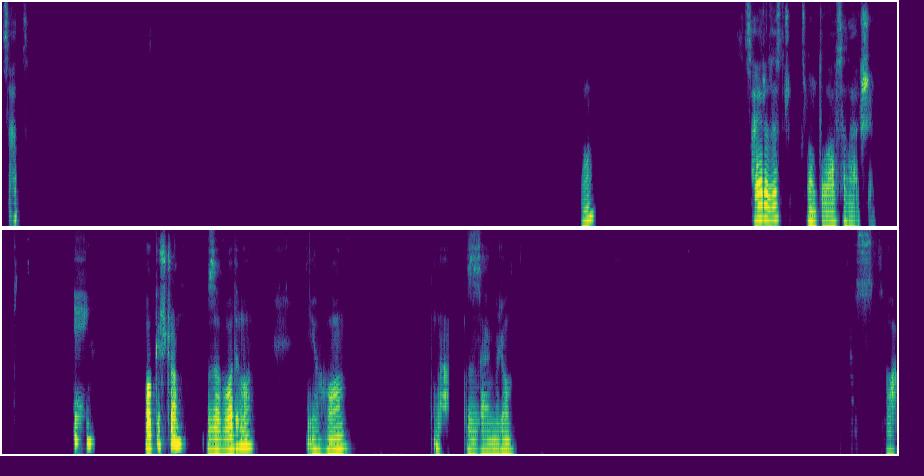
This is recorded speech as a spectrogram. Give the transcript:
Z. М. Цей резистор змонтувався легше. І поки що заводимо його на землю. Раз, два.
